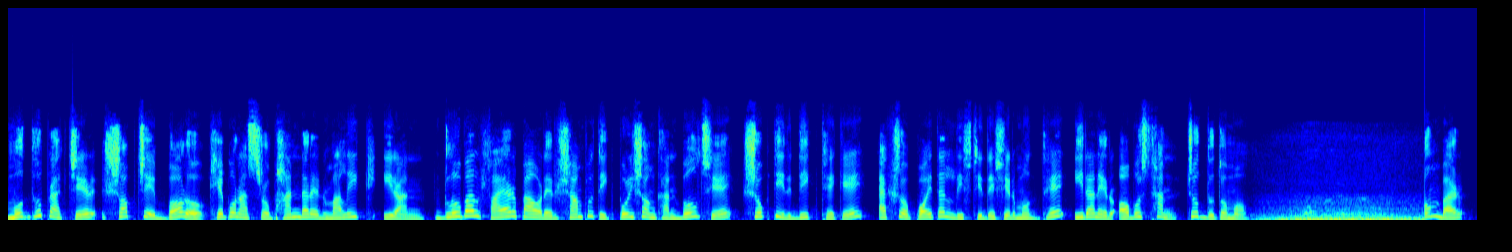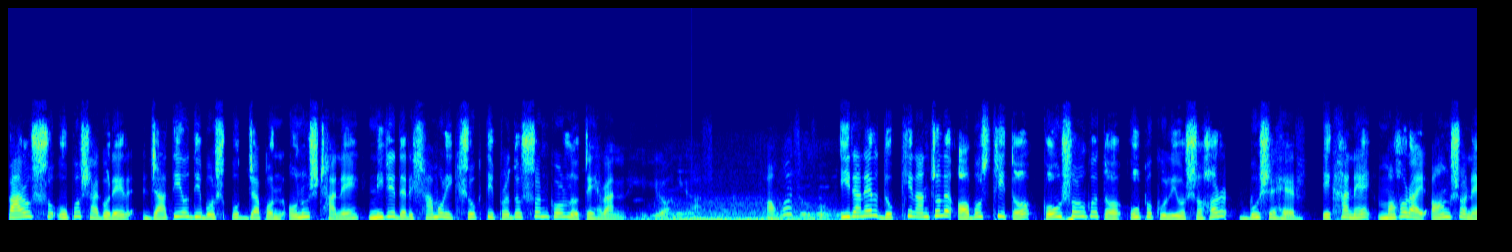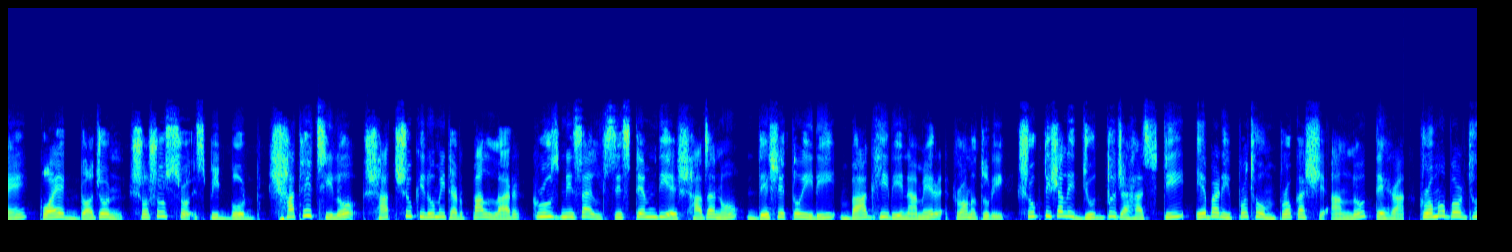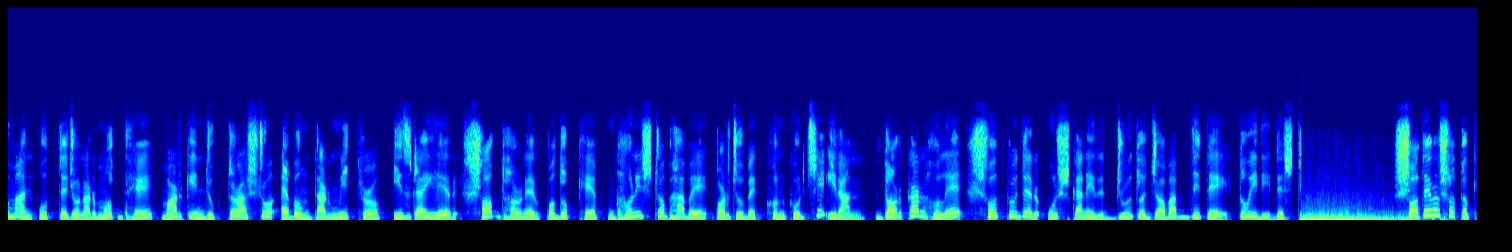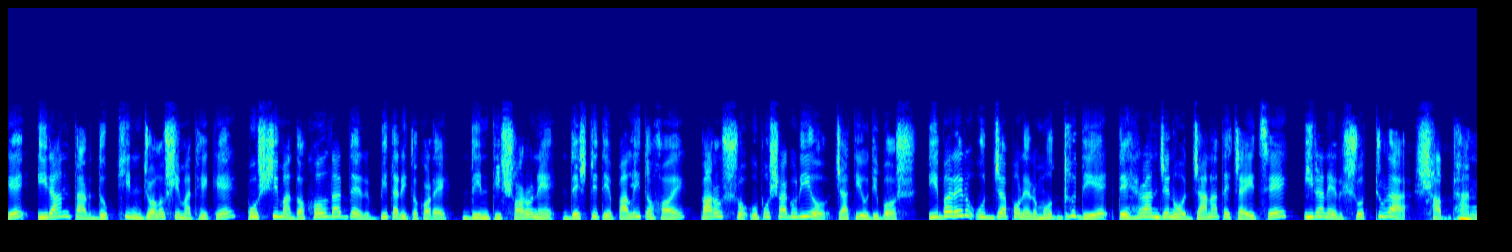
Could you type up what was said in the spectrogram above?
মধ্যপ্রাচ্যের সবচেয়ে বড় ক্ষেপণাস্ত্র ভাণ্ডারের মালিক ইরান। গ্লোবাল ফায়ার পাওয়ারের সাম্প্রতিক পরিসংখ্যান বলছে, শক্তির দিক থেকে একশো পঁয়তাল্লিশটি দেশের মধ্যে ইরানের অবস্থান চোদ্দতম। সোমবার পারস্য উপসাগরের জাতীয় দিবস উদযাপন অনুষ্ঠানে নিজেদের সামরিক শক্তি প্রদর্শন করল তেহরান। ইরানের দক্ষিণাঞ্চলে অবস্থিত কৌশলগত উপকূলীয় শহর বুশেহের। এখানে মহড়ায় অংশ নেয় কয়েক ডজন সশস্ত্র স্পিডবোট। সাথে ছিল সাতশো কিলোমিটার পাল্লার ক্রুজ মিসাইল সিস্টেম দিয়ে সাজানো দেশে তৈরি বাঘিরি নামের রণতরী। শক্তিশালী যুদ্ধজাহাজটি এবারই প্রথম প্রকাশ্যে আনল তেহরান। ক্রমবর্ধমান উত্তেজনার মধ্যে মার্কিন যুক্তরাষ্ট্র এবং তার মিত্র ইসরায়েলের সব ধরনের পদক্ষেপ ঘনিষ্ঠভাবে পর্যবেক্ষণ করছে ইরান। দরকার হলে শত্রুদের উস্কানির দ্রুত জবাব দিতে তৈরি দেশটি। সতেরো শতকে ইরান তার দক্ষিণ জলসীমা থেকে পশ্চিমা দখলদারদের বিতাড়িত করে। দিনটি স্মরণে দেশটিতে পালিত হয় পারস্য উপসাগরীয় জাতীয় দিবস। এবারের উদযাপনের মধ্য দিয়ে তেহরান যেন জানাতে চাইছে ইরানের শত্রুরা সাবধান।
